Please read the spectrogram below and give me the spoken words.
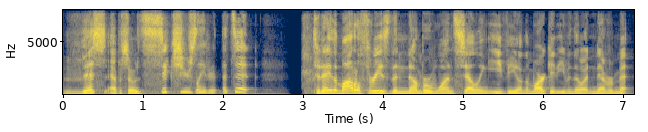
this episode six years later. That's it. Today, the Model 3 is the number one selling EV on the market, even though it never met,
